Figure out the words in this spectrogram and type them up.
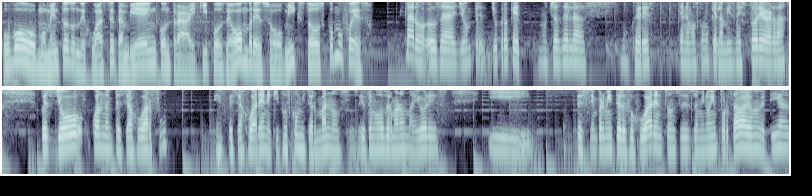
¿hubo momentos donde jugaste también contra equipos de hombres o mixtos? ¿Cómo fue eso? Claro, o sea, yo, yo creo que muchas de las mujeres tenemos como que la misma historia, ¿verdad? Pues yo cuando empecé a jugar fútbol, empecé a jugar en equipos con mis hermanos. yo tengo dos hermanos mayores y pues siempre me interesó jugar, entonces a mí no me importaba, yo me metía,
